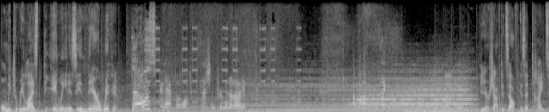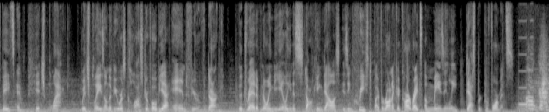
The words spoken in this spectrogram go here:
only to realize that the alien is in there with him. Dallas? You're gonna have to hold your position for a minute. I. I've lost the signal. The air shaft itself is a tight space and pitch black, which plays on the viewer's claustrophobia and fear of the dark. The dread of knowing the alien is stalking Dallas is increased by Veronica Cartwright's amazingly desperate performance. Oh, God.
